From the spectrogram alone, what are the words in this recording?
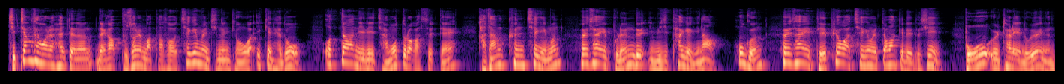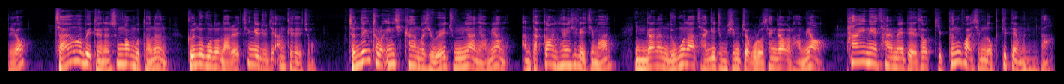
직장 생활을 할 때는 내가 부서를 맡아서 책임을 지는 경우가 있긴 해도 어떠한 일이 잘못 돌아갔을 때 가장 큰 책임은 회사의 브랜드 이미지 타격이나 혹은 회사의 대표가 책임을 떠맡게 되듯이 보호 울타리에 놓여 있는데요. 자영업이 되는 순간부터는 그 누구도 나를 챙겨주지 않게 되죠. 전쟁터로 인식하는 것이 왜 중요하냐면 안타까운 현실이지만 인간은 누구나 자기중심적으로 생각을 하며 타인의 삶에 대해서 깊은 관심도 없기 때문입니다.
